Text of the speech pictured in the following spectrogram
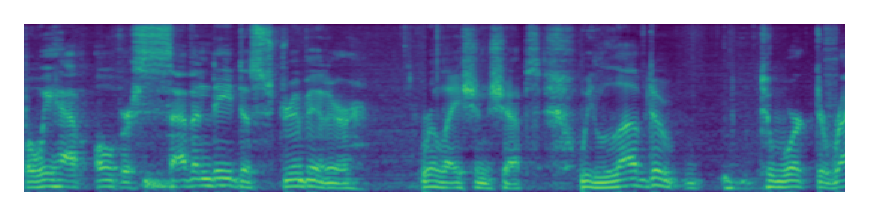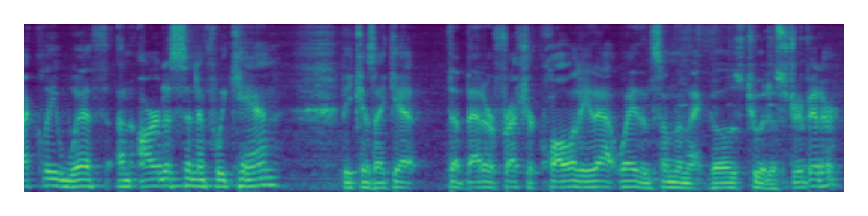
But we have over 70 distributor relationships. We love to to work directly with an artisan if we can because I get the better fresher quality that way than something that goes to a distributor.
